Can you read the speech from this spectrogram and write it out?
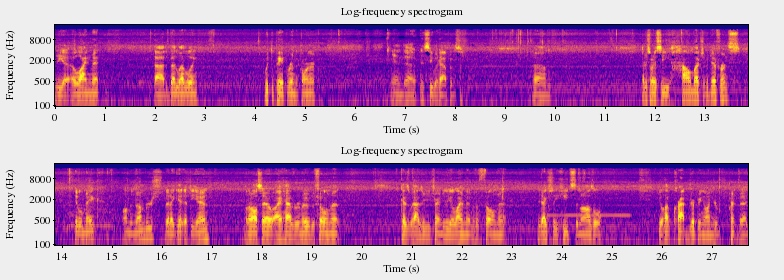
the uh, alignment, uh, the bed leveling with the paper in the corner and, uh, and see what happens. Um, I just want to see how much of a difference it will make on the numbers that I get at the end. And then also I have removed the filament because as you're trying to do the alignment with a filament, it actually heats the nozzle. You'll have crap dripping on your print bed.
